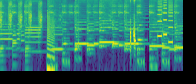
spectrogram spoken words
The heck? The hell, Jane? Nice. Go beef jerky. Get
